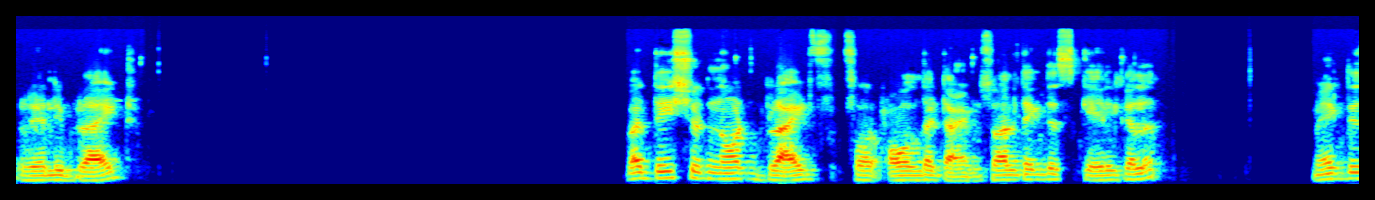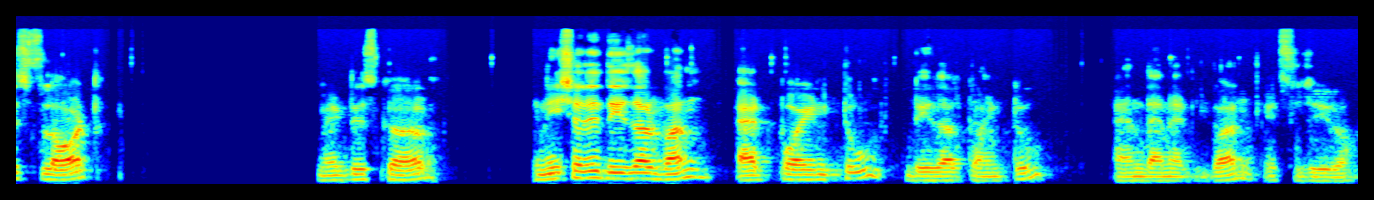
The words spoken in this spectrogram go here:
really bright. But these should not bright for all the time. So I'll take the scale color. Make this float. Make this curve. Initially these are 1 at point 0.2 these are point 0.2 and then at 1 it's 0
